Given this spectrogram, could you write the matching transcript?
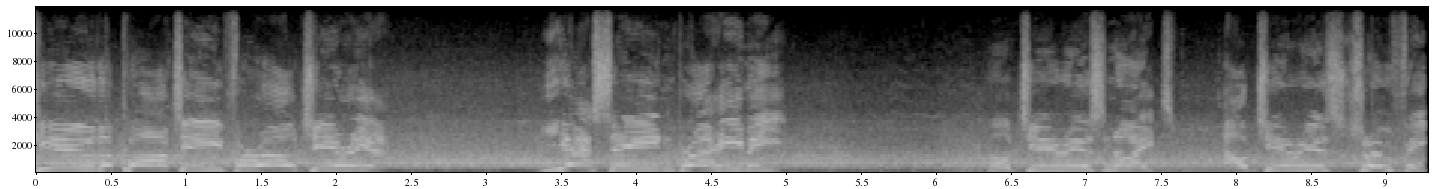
Cue the party for Algeria. Yacine Brahimi. Algeria's night, Algeria's trophy.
